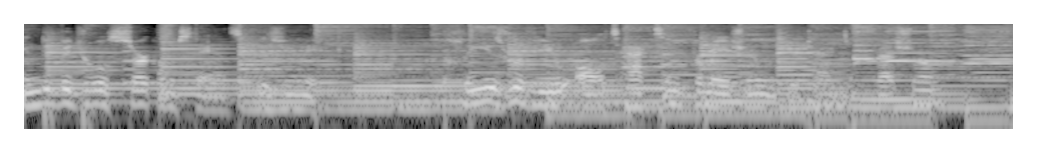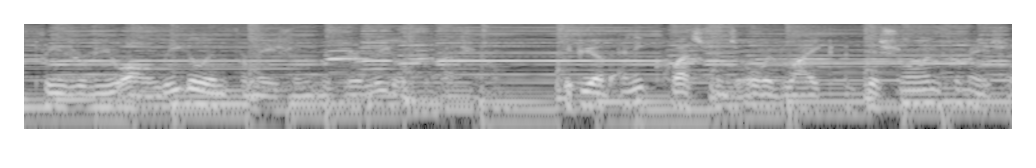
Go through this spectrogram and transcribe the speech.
individual circumstance is unique. Please review all tax information with your tax professional. Please review all legal information with your legal professional. If you have any questions or would like additional information,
